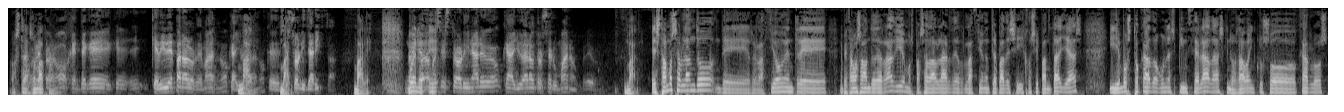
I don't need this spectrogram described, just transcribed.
ostras, no me acuerdo. no, gente que, que, que vive para los demás, ¿no? Que ayuda, Vale, ¿no? Que vale. se solidariza. Vale. No bueno, hay nada eh, extraordinario que ayudar a otro ser humano, creo. Vale. Estamos hablando de relación entre, empezamos hablando de radio, hemos pasado a hablar de relación entre padres e hijos y pantallas, y hemos tocado algunas pinceladas que nos daba incluso Carlos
